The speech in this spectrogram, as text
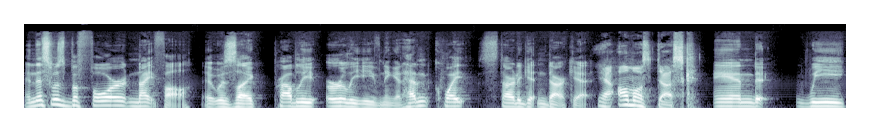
And this was before nightfall. It was like probably early evening. It hadn't quite started getting dark yet yeah, almost dusk. and we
